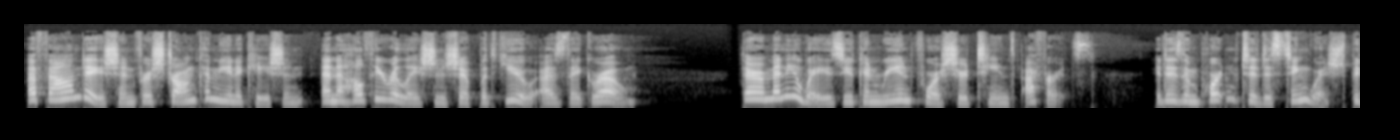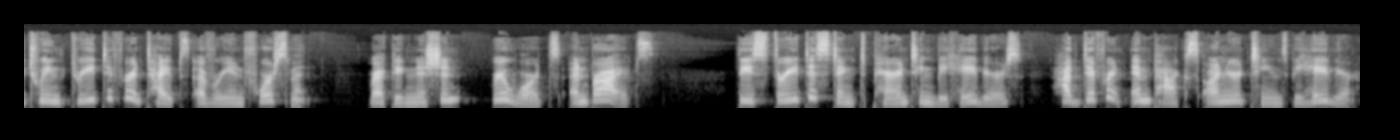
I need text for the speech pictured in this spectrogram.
a foundation for strong communication and a healthy relationship with you as they grow. There are many ways you can reinforce your teen's efforts. It is important to distinguish between three different types of reinforcement recognition, rewards, and bribes. These three distinct parenting behaviors have different impacts on your teen's behavior.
